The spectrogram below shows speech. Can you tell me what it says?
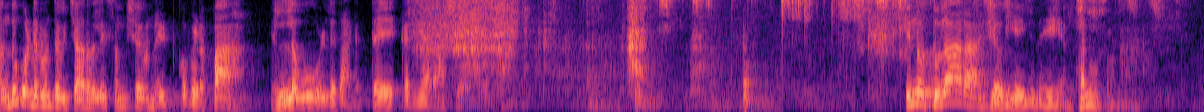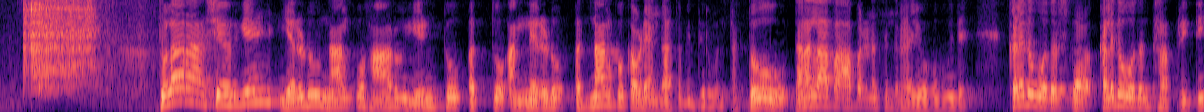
ಅಂದುಕೊಂಡಿರುವಂಥ ವಿಚಾರದಲ್ಲಿ ಸಂಶಯವನ್ನು ಇಟ್ಕೋಬೇಡಪ್ಪ. ಎಲ್ಲವೂ ಒಳ್ಳೇದಾಗತ್ತೆ ಕನ್ಯಾ ರಾಶಿ ಇನ್ನು ತುಲಾ ರಾಶಿಯವ್ರಿಗೆ ಹೇಗಿದೆ ಅಂತ ನೋಡೋಣ. ತುಲಾ ರಾಶಿಯವರಿಗೆ ಎರಡು, ನಾಲ್ಕು, ಆರು, ಎಂಟು, ಹತ್ತು, ಹನ್ನೆರಡು, ಹದಿನಾಲ್ಕು ಕವಡೆ ಅಂಗಾತ ಬಿದ್ದಿರುವಂಥದ್ದು ಧನಲಾಭ, ಆಭರಣ ಸಂಗ್ರಹ ಯೋಗವೂ ಇದೆ. ಕಳೆದು ಹೋದ ಕಳೆದು ಹೋದಂತಹ ಪ್ರೀತಿ,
